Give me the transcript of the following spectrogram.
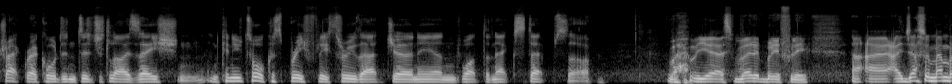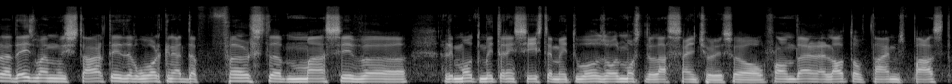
track record in digitalization. And can you talk us briefly through that journey and what the next steps are? Yes, very briefly. Uh, I, I, just remember the days when we started working at the first uh, massive uh, remote metering system. It was almost the last century. So from there, a lot of times passed.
